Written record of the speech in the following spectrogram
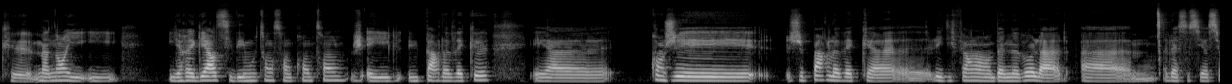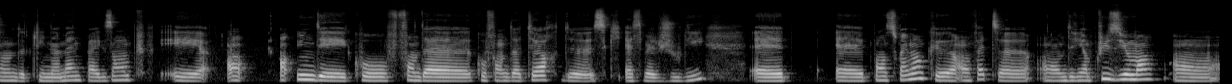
que maintenant il, il, regarde si les moutons sont contents et il, il parle avec eux. Et, quand je parle avec euh, les différents bénévoles à, l'association de Clean par exemple, et en, une des cofondateurs de ce qui s'appelle Julie, elle, pense vraiment qu'en en fait, euh, on devient plus humain en,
